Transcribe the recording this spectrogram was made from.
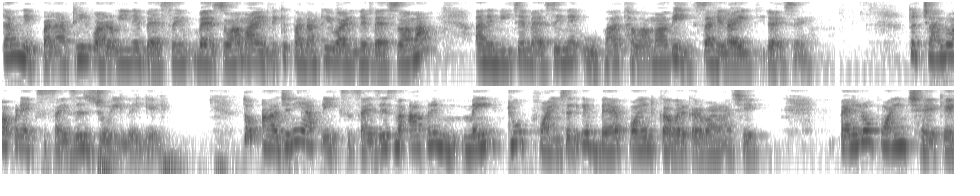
તમને પલાઠી વાળીને બેસે, બેસવામાં એટલે કે પલાઠી વાળીને બેસવામાં અને નીચે બેસીને ઊભા થવામાં બી સહેલાઈ રહેશે. તો ચાલો આપણે એક્સરસાઇઝીસ જોઈ લઈએ. તો આજની આપણી એક્સરસાઇઝીસમાં આપણે મેઇન ટુ પોઈન્ટ્સ એટલે કે બે પોઈન્ટ કવર કરવાના છે. પહેલો પોઈન્ટ છે કે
